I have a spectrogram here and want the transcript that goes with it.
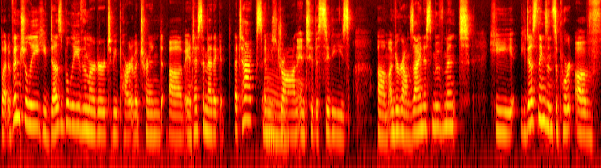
But eventually, he does believe the murder to be part of a trend of anti Semitic attacks, and he's drawn into the city's um, underground Zionist movement. He he does things in support of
